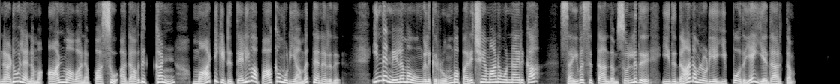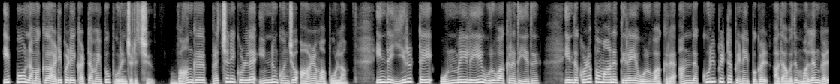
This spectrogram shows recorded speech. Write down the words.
நடுவுல நம்ம ஆன்மாவான பசு அதாவது கண் மாட்டிக்கிட்டு தெளிவா பார்க்க முடியாம திணறுது. இந்த நிலைமை உங்களுக்கு ரொம்ப பரிச்சயமான ஒன்னா இருக்கா? சைவ சித்தாந்தம் சொல்லுது இதுதான் நம்மளுடைய இப்போதைய யதார்த்தம். இப்போ நமக்கு அடிப்படை கட்டமைப்பு புரிஞ்சிடுச்சு. வாங்க பிரச்சனைக்குள்ள இன்னும் கொஞ்சம் ஆழமா போலாம். இந்த இருட்டை உண்மையிலேயே உருவாக்குறது எது? இந்த குழப்பமான திரையை உருவாக்குற அந்த குறிப்பிட்ட பிணைப்புகள் அதாவது மலங்கள்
